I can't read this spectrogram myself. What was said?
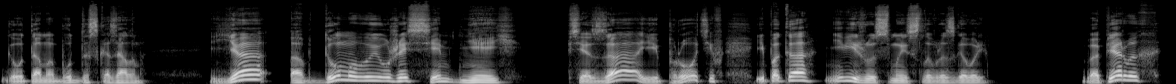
Гаутама Будда сказал им, «Я обдумываю уже семь дней, все за и против, и пока не вижу смысла в разговоре. Во-первых,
